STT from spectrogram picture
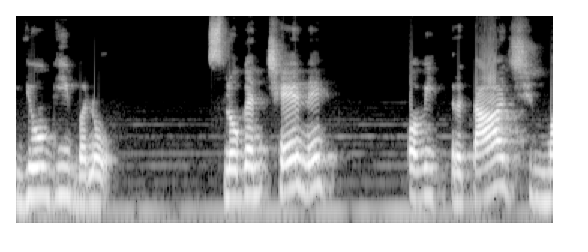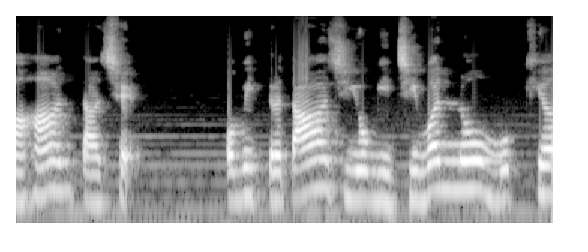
યોગી બનો. સ્લોગન છે ને? પવિત્રતા જ મહાનતા છે. પવિત્રતા જ યોગી જીવનનો મુખ્ય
